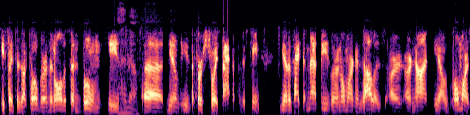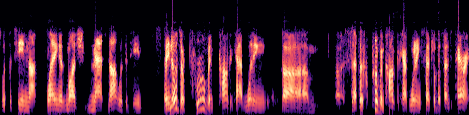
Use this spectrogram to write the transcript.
he's played since October. Then all of a sudden, boom, he's uh, you know he's the first choice backup for this team. You know the fact that Matt Besler and Omar Gonzalez are are not you know Omar's with the team not playing as much, Matt's not with the team. I mean those are proven Concacaf winning. Um, uh, that's a proven Concacaf winning central defense pairing.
